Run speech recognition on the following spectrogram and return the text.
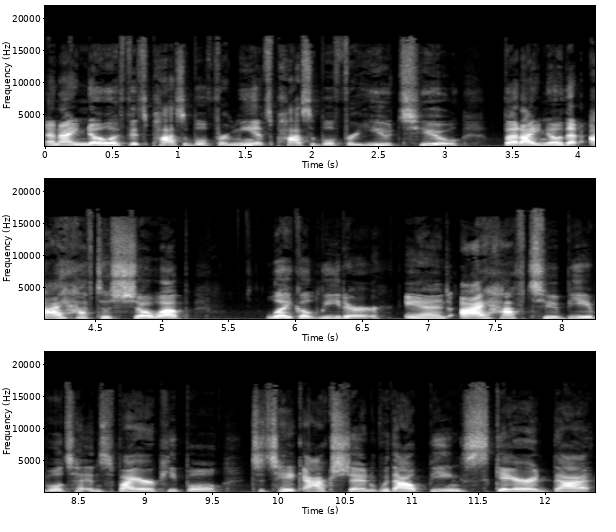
And I know if it's possible for me, it's possible for you too. But I know that I have to show up like a leader and I have to be able to inspire people to take action without being scared that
